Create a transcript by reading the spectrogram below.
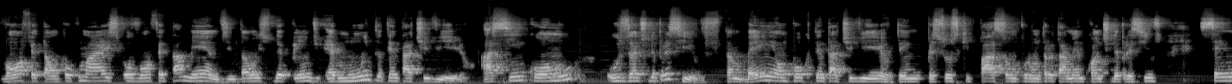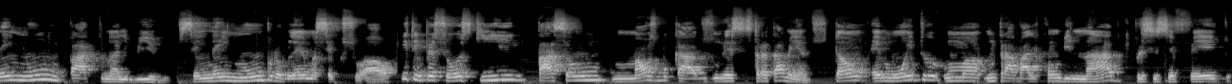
vão afetar um pouco mais ou vão afetar menos. Então isso depende, é muita tentativa e erro. Assim como os antidepressivos. Também é um pouco tentativa e erro. Tem pessoas que passam por um tratamento com antidepressivos sem nenhum impacto na libido, sem nenhum problema sexual. E tem pessoas que passam maus bocados nesses tratamentos. Então, é muito uma, um trabalho combinado que precisa ser feito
